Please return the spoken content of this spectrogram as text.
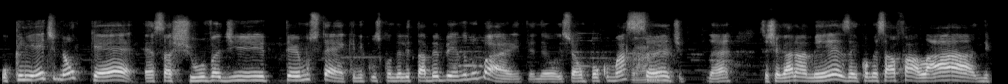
o cliente não quer essa chuva de termos técnicos quando ele está bebendo no bar, entendeu? Isso é um pouco maçante, né? Você chegar na mesa e começar a falar de,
